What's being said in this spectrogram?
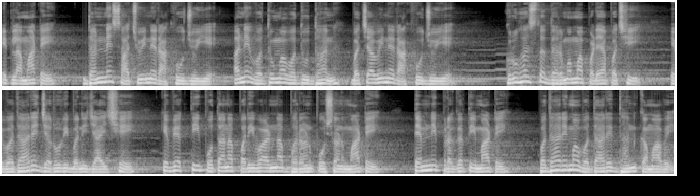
એટલા માટે ધનને સાચવીને રાખવું જોઈએ અને વધુમાં વધુ ધન બચાવીને રાખવું જોઈએ. ગૃહસ્થ ધર્મમાં પડ્યા પછી એ વધારે જરૂરી બની જાય છે કે વ્યક્તિ પોતાના પરિવારના ભરણ પોષણ માટે, તેમની પ્રગતિ માટે વધારેમાં વધારે ધન કમાવે.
